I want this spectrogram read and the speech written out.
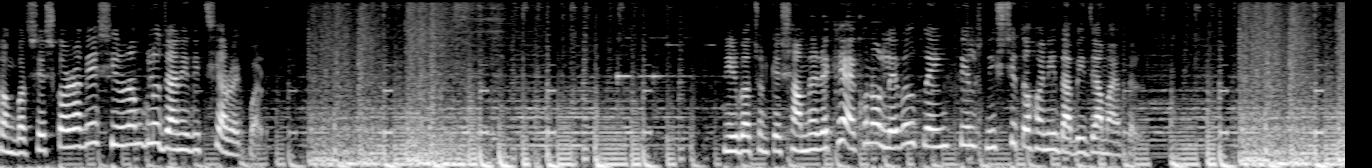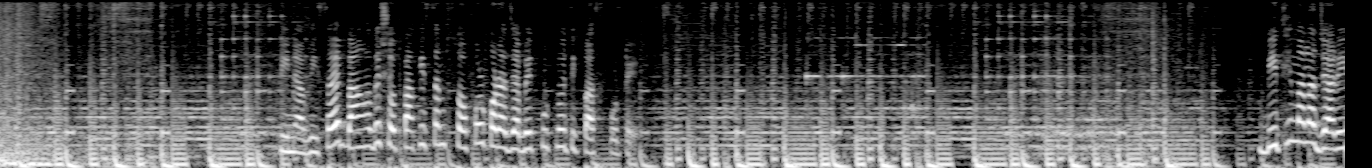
সংবাদ শেষ করার আগে শিরোনামগুলো জানিয়ে দিচ্ছি আরও একবার। নির্বাচনকে সামনে রেখে এখনও লেভেল প্লেইং ফিল্ড নিশ্চিত হয়নি দাবি জামায়াতের। বিনা ভিসায় বাংলাদেশ ও পাকিস্তান সফর করা যাবে কূটনৈতিক পাসপোর্টে বিধিমালা জারি,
